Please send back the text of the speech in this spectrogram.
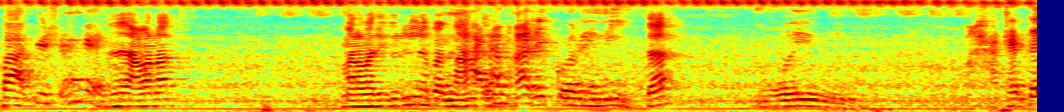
বাঘের সঙ্গে? হ্যাঁ আমার না মারামারি করি না মারামারি করেনি। তা? ওই হাটাতে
